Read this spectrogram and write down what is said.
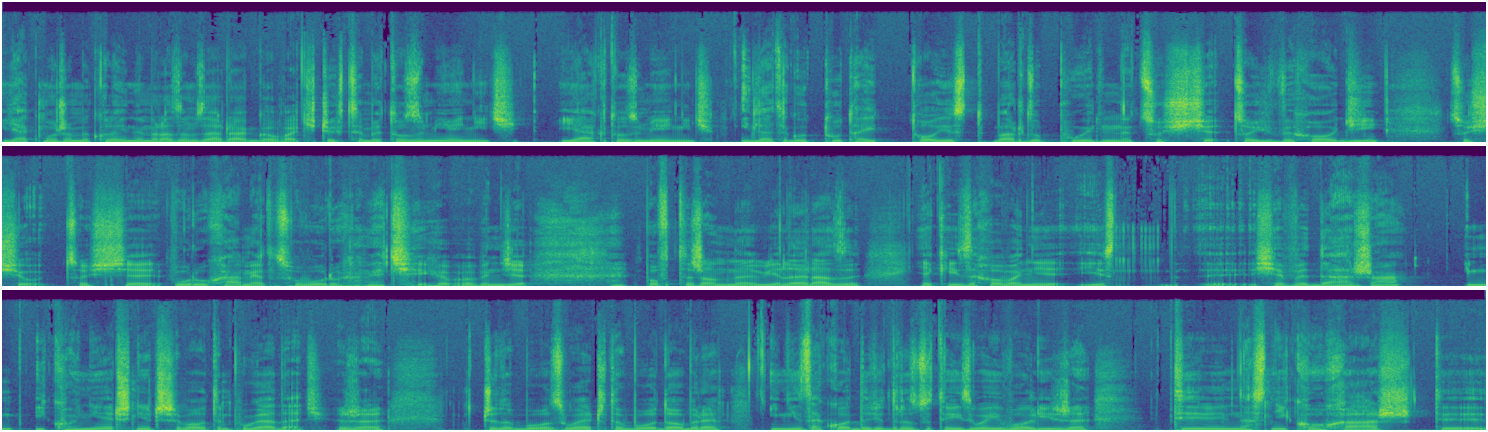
jak możemy kolejnym razem zareagować, czy chcemy to zmienić, jak to zmienić. I dlatego tutaj to jest bardzo płynne, coś, się, coś wychodzi, coś się, coś się uruchamia, to słowo uruchamia dzisiaj chyba będzie powtarzane wiele razy, jakieś zachowanie jest, y, się wydarza i, i koniecznie trzeba o tym pogadać, że czy to było złe, czy to było dobre i nie zakładać od razu tej złej woli, że ty nas nie kochasz, ty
